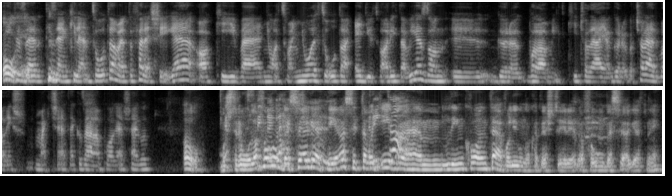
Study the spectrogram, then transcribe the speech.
Ó, 2019 óta, mert a felesége, akivel 88 óta együtt van Rita Wilson, ő görög, valamit kicsodálja görög a családban, és megcsinálták az állampolgárságot. Ó, most Ezt róla fogunk beszélgetni? Én azt hittem, hogy Rita? Abraham Lincoln távoli unokatestvéréről fogunk beszélgetni.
